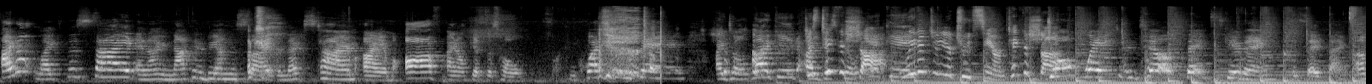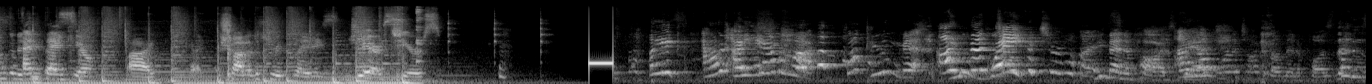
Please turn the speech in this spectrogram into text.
I don't like this side, and I'm not gonna be on this side the next time. I am off. I don't get this whole question thing. I don't like it. I Just take a feel shot. icky. We didn't do your truth serum. Take a shot. Don't wait until Thanksgiving to say thanks. I'm gonna do and this. thank you. Bye. Okay. A shot of the truth, ladies. Cheers. Cheers. I, I am hot. Fuck you, man. I You meant wait. temperature wise. Menopause. I don't want to talk about menopause. That is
